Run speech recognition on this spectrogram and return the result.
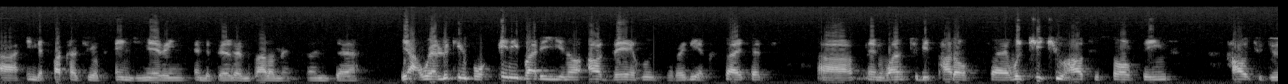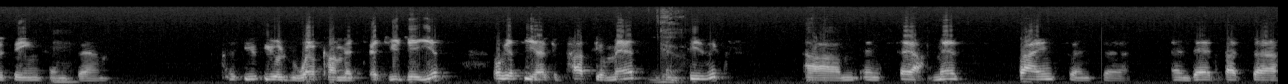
uh, in the Faculty of Engineering and the Built Environment. And uh, yeah, we are looking for anybody, you know, out there who's really excited uh, and wants to be part of, uh, will teach you how to solve things, how to do things, and um, you, you'll be welcome at, at UJS. Obviously, you have to pass your math and physics, um, and yeah, math, science, and uh, and that. But uh,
